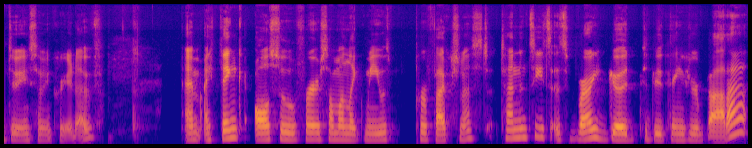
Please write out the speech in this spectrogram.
doing something creative. Um, I think also for someone like me with perfectionist tendencies, it's very good to do things you're bad at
